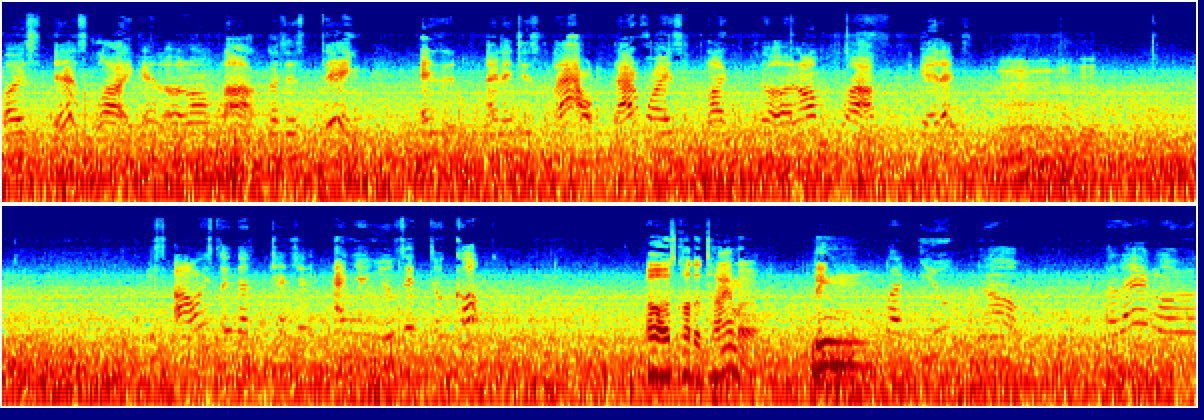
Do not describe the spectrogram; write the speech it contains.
but it's like an alarm clock because it's thing and and it is loud that's why it's like the alarm clock you get it Mm, okay. it's always in the kitchen and you use it to cook Oh, it's called a timer. Ding. but you know the letting more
